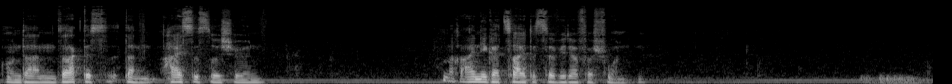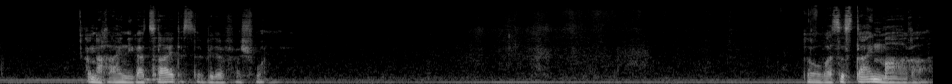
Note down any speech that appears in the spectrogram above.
Und dann sagt es, dann heißt es so schön, nach einiger Zeit ist er wieder verschwunden. Und nach einiger Zeit ist er wieder verschwunden. So, was ist dein Mara?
